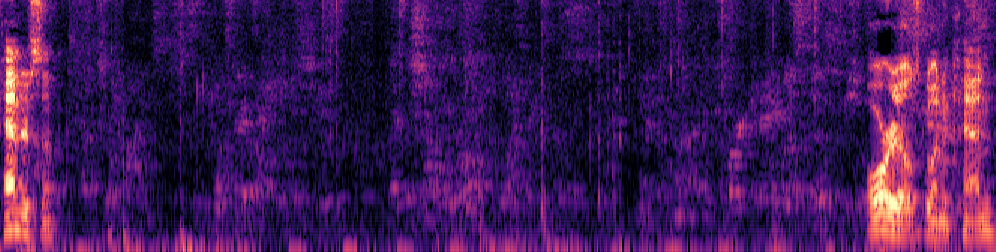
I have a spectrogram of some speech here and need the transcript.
Henderson. Orioles going to Ken.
